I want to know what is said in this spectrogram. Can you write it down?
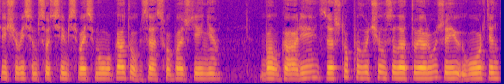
1877-1878 годов за освобождение Болгарии, за что получил золотое оружие и орден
